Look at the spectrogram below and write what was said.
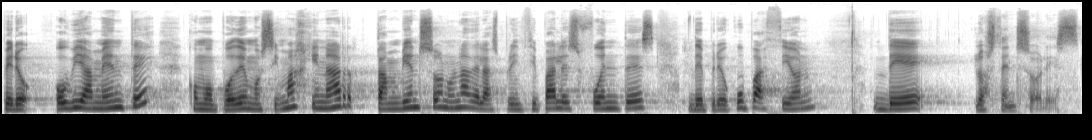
Pero obviamente, como podemos imaginar, también son una de las principales fuentes de preocupación de los censores.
